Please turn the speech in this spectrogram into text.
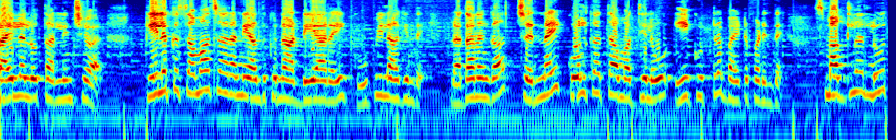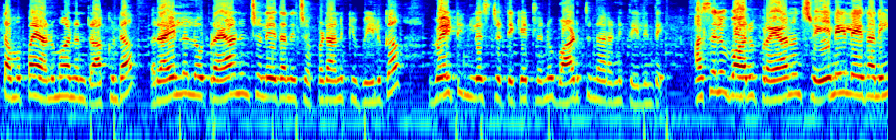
రైళ్ళలో తరలించేవారు. కీలక సమాచారాన్ని అందుకున్న డిఆర్ఐ కూపీలాగింది ప్రధానంగా చెన్నై కోల్కతా మధ్యలో ఈ కుట్ర బయటపడింది. స్మగ్లర్లు తమపై అనుమానం రాకుండా రైళ్ళలో ప్రయాణించలేదని చెప్పడానికి వీలుగా వెయిటింగ్ లిస్ట్ టికెట్లను వాడుతున్నారని తేలింది. అసలు వారు ప్రయాణం చేయనే లేదని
